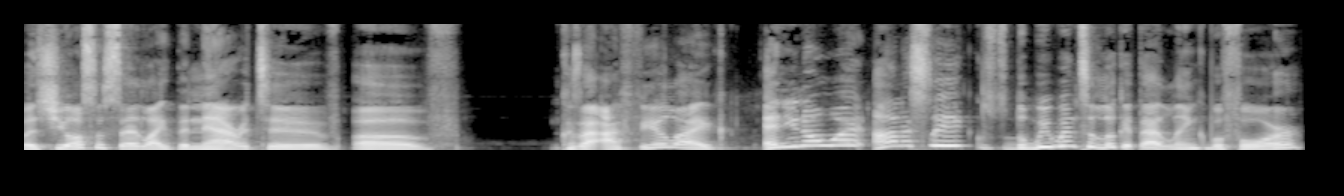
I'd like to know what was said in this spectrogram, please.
But she also said like the narrative of, because I, I feel like, and you know what? Honestly, we went to look at that link before.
